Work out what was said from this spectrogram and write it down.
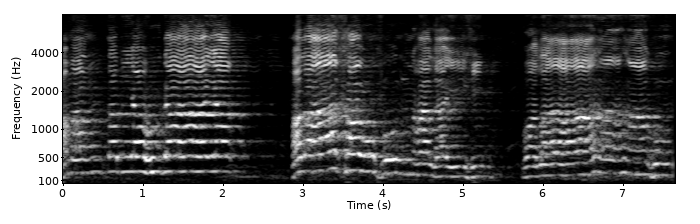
ফামান তাবিয়া হুদায়া ফালা খাউফুন আলাইহিম ওয়ালা হুম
